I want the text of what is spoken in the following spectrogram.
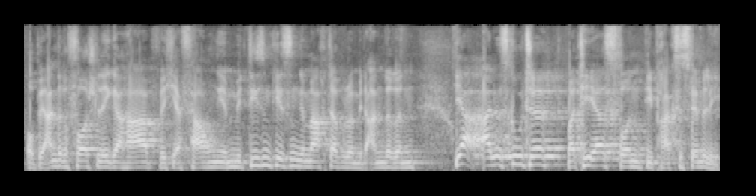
ob ihr andere Vorschläge habt, welche Erfahrungen ihr mit diesem Kissen gemacht habt oder mit anderen. Ja, alles Gute, Matthias von Die Praxis Family.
